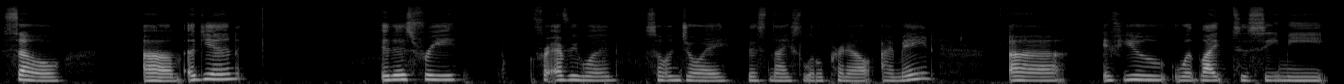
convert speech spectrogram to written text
So, um, again, it is free for everyone. So enjoy this nice little printout I made. Uh, if you would like to see me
